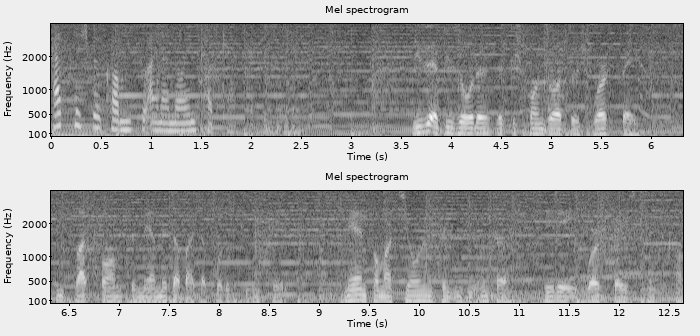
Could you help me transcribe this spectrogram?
Herzlich willkommen zu einer neuen Podcast-Episode. Diese Episode wird gesponsert durch Workbase, die Plattform für mehr Mitarbeiterproduktivität. Mehr Informationen finden Sie unter www.workbase.com.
